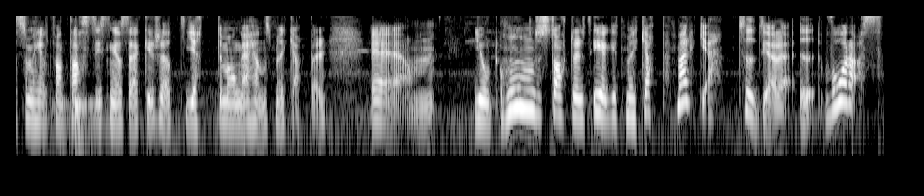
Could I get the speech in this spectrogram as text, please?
som är helt fantastisk. Ni har säkert sett jättemånga av hennes makeuper. Eh. Hon startade ett eget makeupmärke tidigare i våras.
